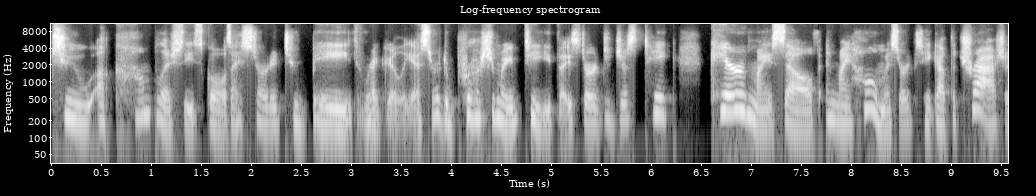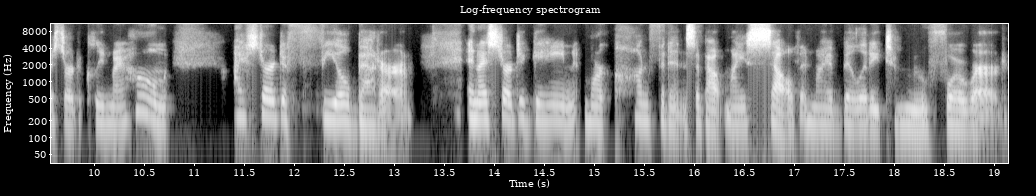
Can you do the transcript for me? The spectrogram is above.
to accomplish these goals, I started to bathe regularly. I started to brush my teeth. I started to just take care of myself and my home. I started to take out the trash. I started to clean my home. I started to feel better and I started to gain more confidence about myself and my ability to move forward.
